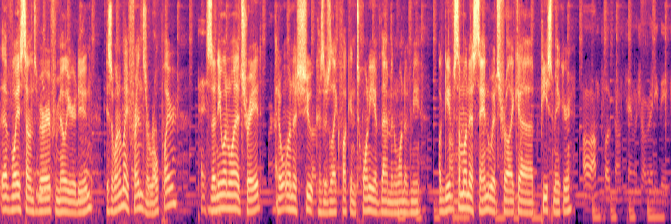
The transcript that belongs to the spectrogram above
That voice sounds very familiar, dude. Is one of my friends a role player? Does anyone want to trade? I don't want to shoot because there's like fucking 20 of them and one of me. I'll give someone a sandwich for like a peacemaker. Oh, I'm plugged on sandwich already, baby.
